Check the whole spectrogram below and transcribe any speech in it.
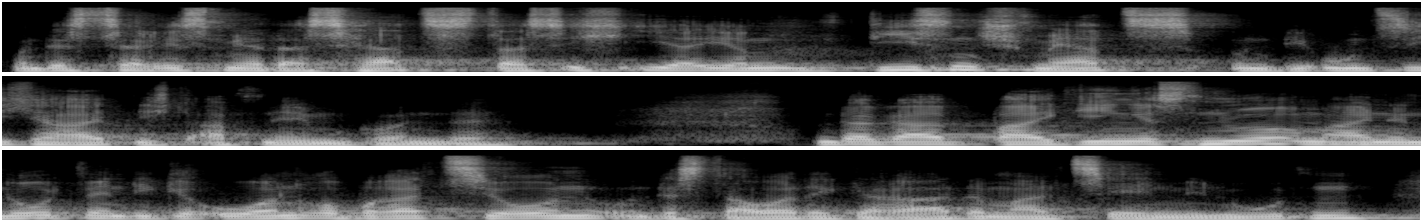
und es zerriss mir das Herz, dass ich ihr diesen Schmerz und die Unsicherheit nicht abnehmen konnte. Und dabei ging es nur um eine notwendige Ohrenoperation und es dauerte gerade mal zehn Minuten,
